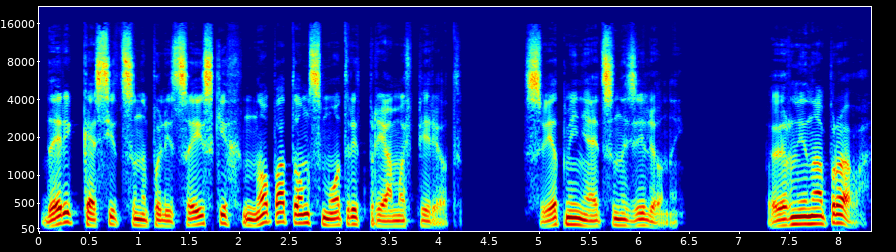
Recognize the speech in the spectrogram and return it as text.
Дерек косится на полицейских, но потом смотрит прямо вперед. Свет меняется на зеленый. «Поверни направо».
